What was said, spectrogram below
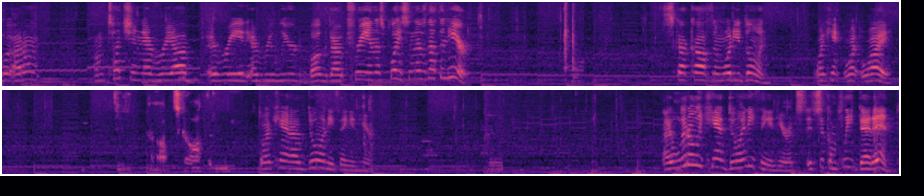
But I don't. I'm touching every ob, every every weird bugged out tree in this place, and there's nothing here. Scott Cawthon, what are you doing? Why can't? Why? Why? Oh, Scotland. Do I can't uh, do anything in here? I literally can't do anything in here. It's it's a complete dead end.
